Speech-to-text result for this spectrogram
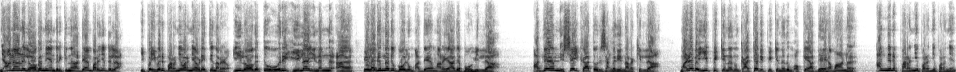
ഞാനാണ് ലോകം നിയന്ത്രിക്കുന്നത് അദ്ദേഹം പറഞ്ഞിട്ടില്ല. ഇപ്പൊ ഇവർ പറഞ്ഞു പറഞ്ഞ് എവിടെ എത്തിയെന്നറിയോ? ഈ ലോകത്ത് ഒരു ഇല ഇണങ്ങ് ഇളകുന്നത് പോലും അദ്ദേഹം അറിയാതെ പോവില്ല. അദ്ദേഹം നിശ്ചയിക്കാത്ത ഒരു സംഗതി നടക്കില്ല. മഴ പെയ്യിപ്പിക്കുന്നതും കാറ്റടിപ്പിക്കുന്നതും ഒക്കെ അദ്ദേഹമാണ്. അങ്ങനെ പറഞ്ഞ് പറഞ്ഞ് പറഞ്ഞ്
